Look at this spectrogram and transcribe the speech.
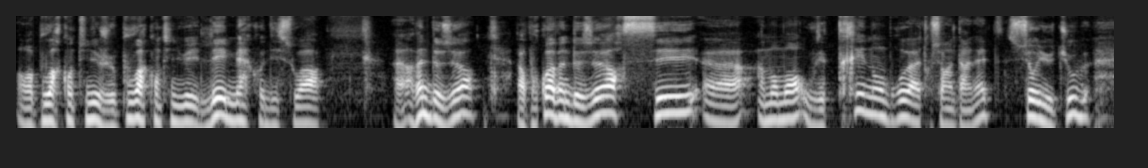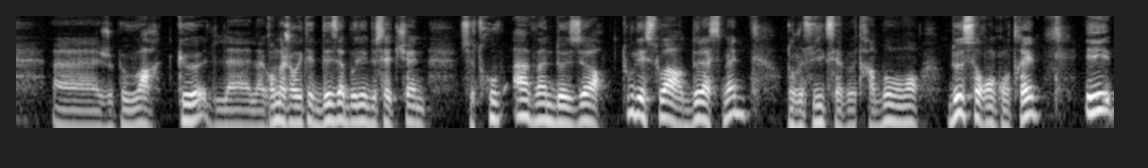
on va pouvoir continuer. Je vais pouvoir continuer les mercredis soirs euh, à 22h. Alors pourquoi à 22h C'est euh, un moment où vous êtes très nombreux à être sur Internet, sur YouTube. je peux voir que la, la, grande majorité des abonnés de cette chaîne se trouvent à 22h tous les soirs de la semaine. Donc je me suis dit que ça peut être un bon moment de se rencontrer. Et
